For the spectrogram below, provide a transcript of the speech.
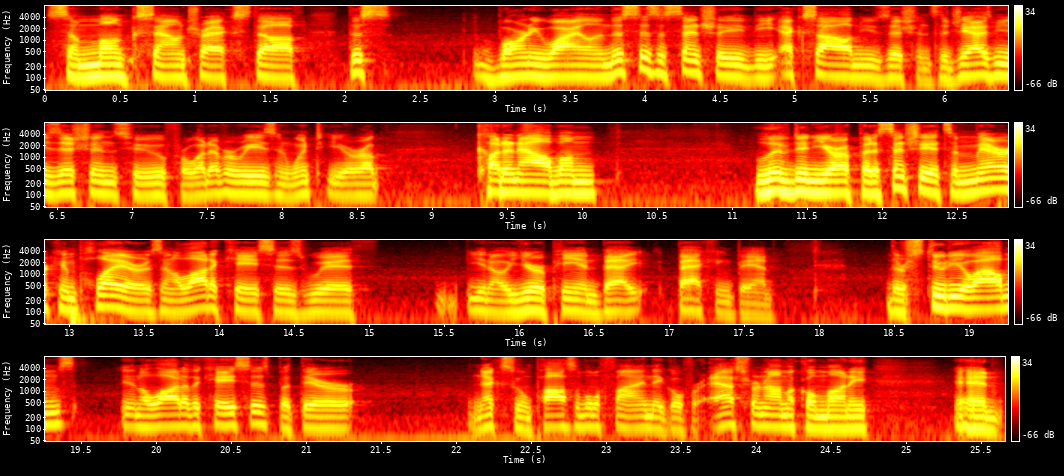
some Monk soundtrack stuff. This Barney Wilen, this is essentially the exiled musicians, the jazz musicians who, for whatever reason, went to Europe, cut an album, lived in Europe, but essentially it's American players in a lot of cases with, you know, European ba backing band. They're studio albums in a lot of the cases, but they're next to impossible to find. They go for astronomical money, and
